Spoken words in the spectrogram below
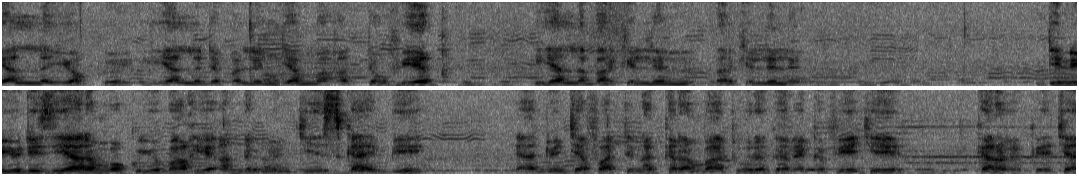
yàlla yokk yàlla defal leen jàmm ak tawfiq yàlla barkeel leen barkeel leen leen di nuyu di ziyaara mbokk yu baax yi ànd ak ñun ci Skype bi duñ ca fàtti nag Karamba Touré ka nekk fii ci kar ca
